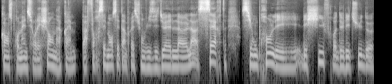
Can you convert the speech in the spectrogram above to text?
Quand on se promène sur les champs, on n'a quand même pas forcément cette impression visuelle là. Certes, si on prend les, chiffres de l'étude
